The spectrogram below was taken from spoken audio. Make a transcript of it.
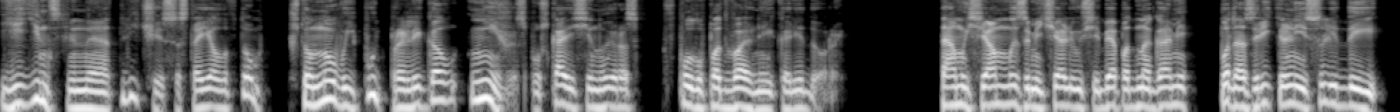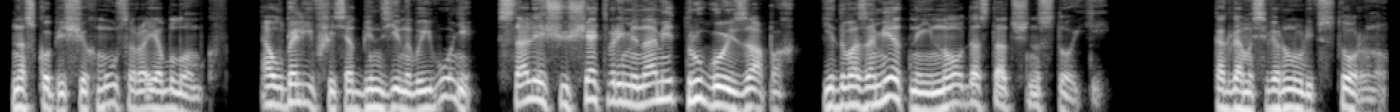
Единственное отличие состояло в том, что новый путь пролегал ниже, спускаясь иной раз в полуподвальные коридоры. Там и сям мы замечали у себя под ногами подозрительные следы на скопищах мусора и обломков, а удалившись от бензиновой вони, стали ощущать временами другой запах, едва заметный, но достаточно стойкий. Когда мы свернули в сторону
